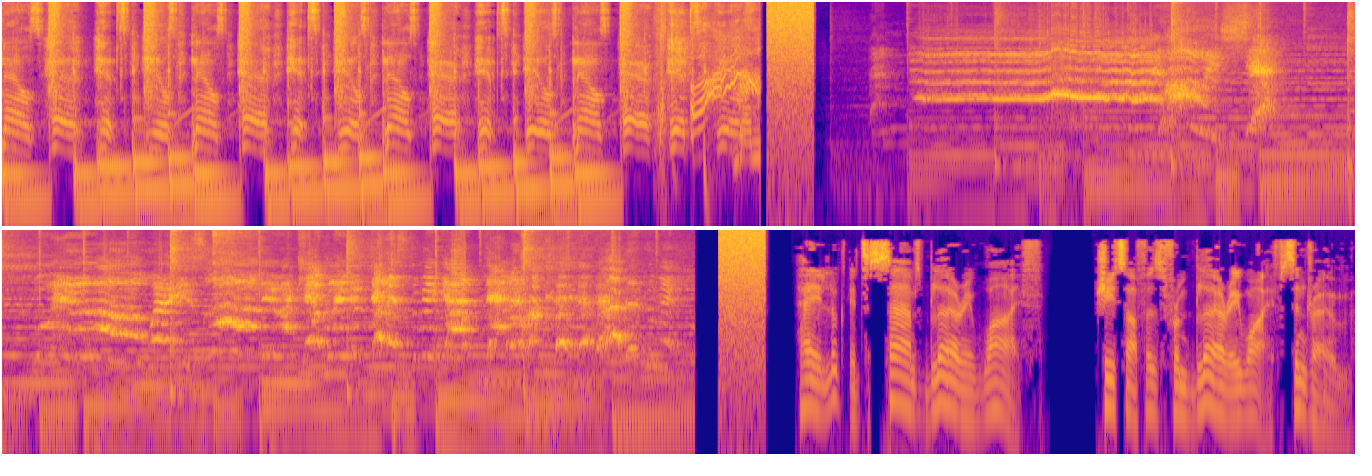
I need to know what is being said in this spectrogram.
nails, hair, hips, heels, nails, hair, hips, heels, nails, hair, hips, heels, nails, hair, hips, heels. Holy shit! We'll always love you! I can't believe you did this to me! God damn it! How could you do this to me? Hey look, it's Sam's blurry wife. She suffers from blurry wife syndrome.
